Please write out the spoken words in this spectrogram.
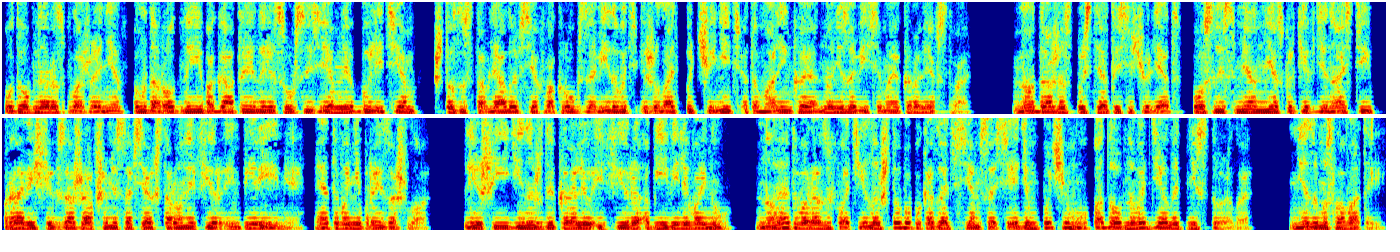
Удобное расположение, плодородные и богатые на ресурсы земли были тем, что заставляло всех вокруг завидовать и желать подчинить это маленькое, но независимое королевство. Но даже спустя тысячу лет, после смен нескольких династий, правящих зажавшими со всех сторон эфир империями, этого не произошло. Лишь единожды королю эфира объявили войну, но этого раза хватило, чтобы показать всем соседям, почему подобного делать не стоило. Незамысловатый,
